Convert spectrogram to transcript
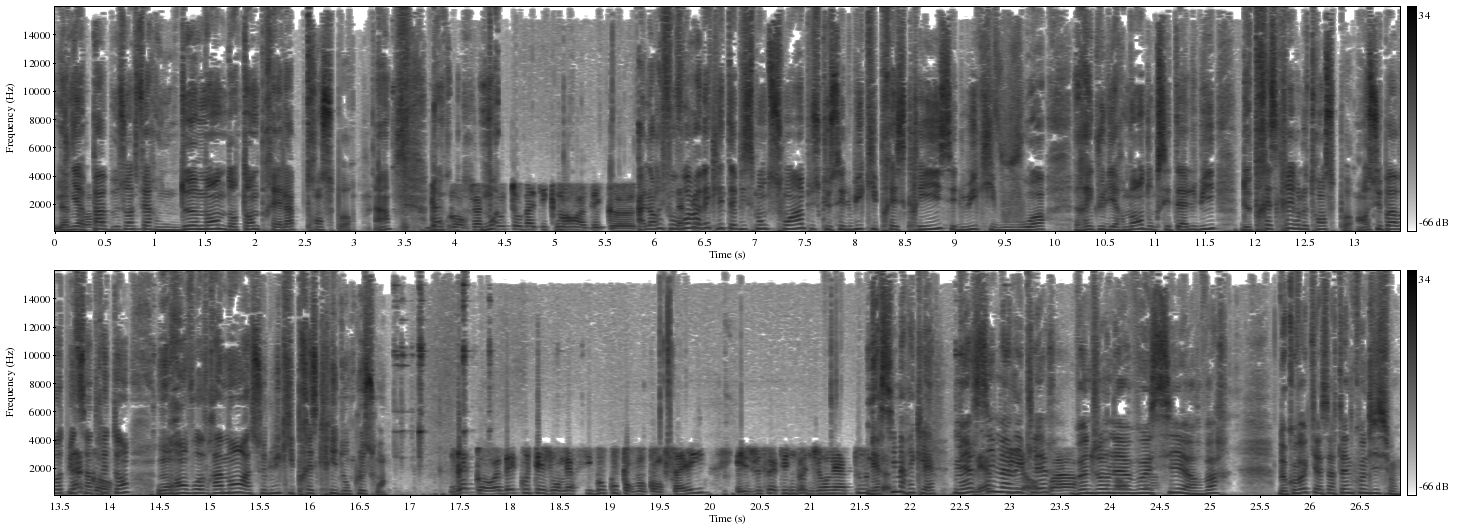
Il n'y a pas besoin de faire une demande d'entente préalable transport. Hein. D'accord, ça se moi, fait automatiquement avec... euh, alors il faut voir avec l'établissement de soins puisque c'est lui qui prescrit, c'est lui qui vous voit régulièrement, donc c'est à lui de prescrire le transport. Hein. C'est pas à votre médecin traitant, on renvoie vraiment à celui qui prescrit donc le soin. D'accord, eh ben, écoutez, je vous remercie beaucoup pour vos conseils et je vous souhaite une bonne journée à tous. Merci Marie-Claire. Merci, Merci, Marie-Claire. Bonne journée à vous aussi. Au revoir. Donc, on voit qu'il y a certaines conditions.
